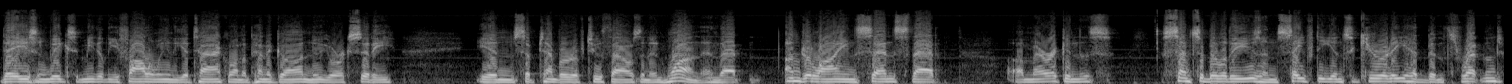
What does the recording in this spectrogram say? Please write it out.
days and weeks immediately following the attack on the Pentagon, New York City, in September of 2001, and that underlying sense that Americans' sensibilities and safety and security had been threatened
